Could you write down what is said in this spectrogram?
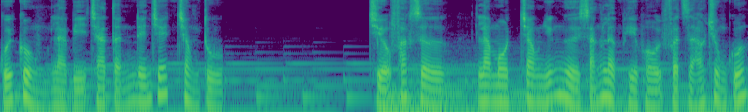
cuối cùng là bị tra tấn đến chết trong tù. Triệu Phác Sơ là một trong những người sáng lập Hiệp hội Phật giáo Trung Quốc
